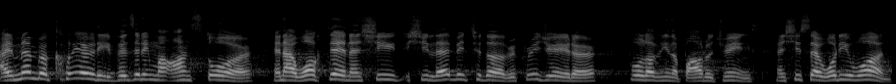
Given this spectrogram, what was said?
I remember clearly visiting my aunt's store, and I walked in, and she, she led me to the refrigerator full of you know bottled drinks, and she said, "What do you want?"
